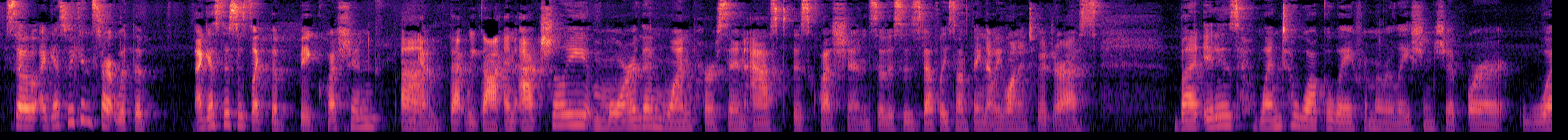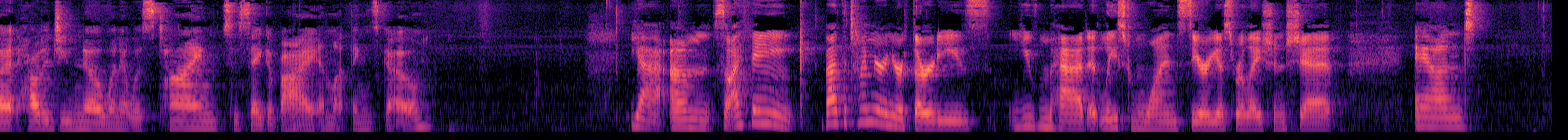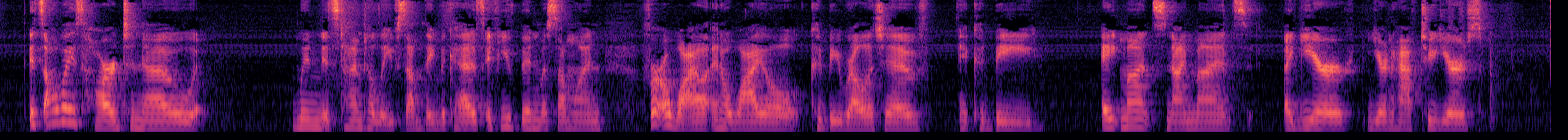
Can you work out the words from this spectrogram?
So I guess we can start with the. I guess this is like the big question um, Yeah. that we got, and actually, more than one person asked this question. So this is definitely something that we wanted to address. But it is when to walk away from a relationship, or what? How did you know when it was time to say goodbye and let things go? Yeah, um, so I think by the time you're in your 30s, you've had at least one serious relationship. And it's always hard to know when it's time to leave something because if you've been with someone for a while, and a while could be relative, it could be eight months, nine months, a year, year and a half, two years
